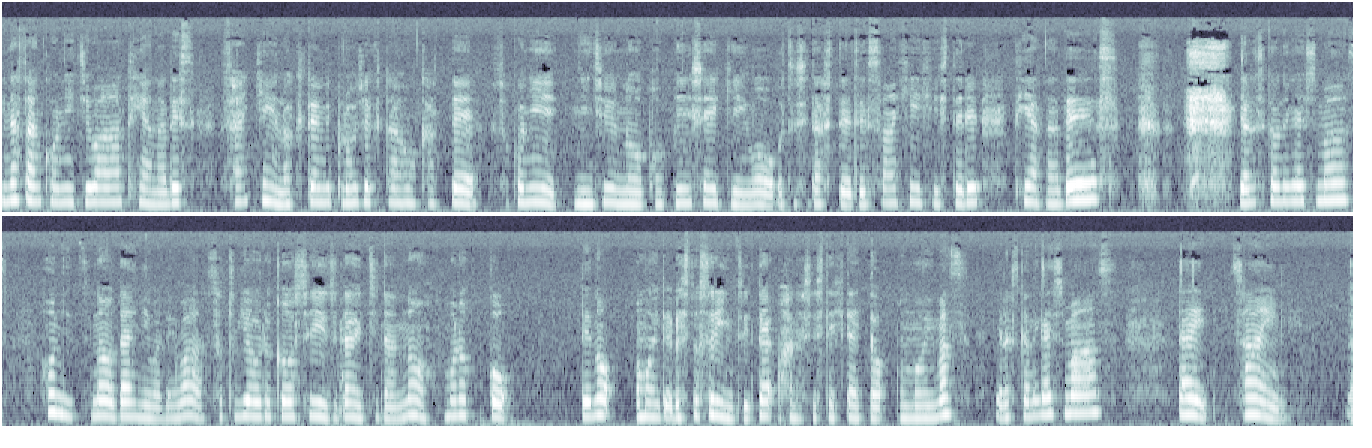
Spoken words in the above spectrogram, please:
皆さんこんにちはティアナです。最近楽天でプロジェクターを買ってそこに20のポッピンシェイキンを映し出して絶賛ヒーヒーしてるティアナです。よろしくお願いします。本日の第2話では卒業旅行シリーズ第1弾のモロッコでの思い出ベスト3についてお話ししていきたいと思います。よろしくお願いします。第3位。あ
